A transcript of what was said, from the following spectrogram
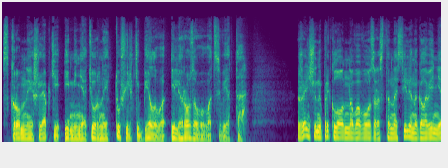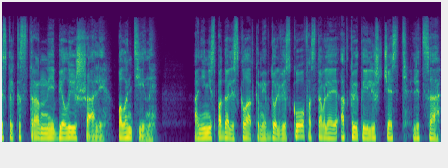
скромные шляпки и миниатюрные туфельки белого или розового цвета. Женщины преклонного возраста носили на голове несколько странные белые шали, палантины. Они не спадали складками вдоль висков, оставляя открытой лишь часть лица.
